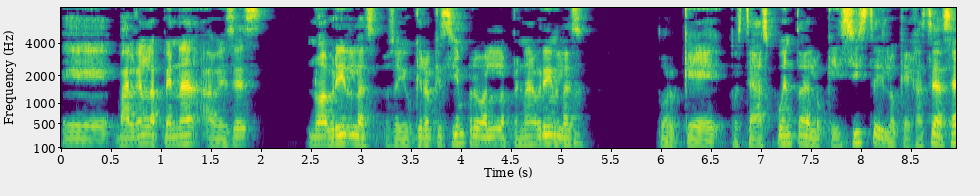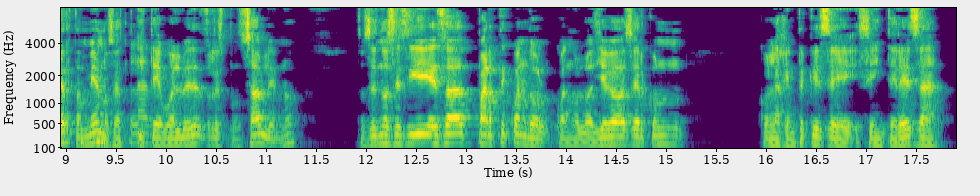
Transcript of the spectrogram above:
eh, valgan la pena a veces no abrirlas. O sea, yo creo que siempre vale la pena abrirlas. Porque pues te das cuenta de lo que hiciste y lo que dejaste de hacer también. O sea, y te vuelves responsable, ¿no? Entonces no sé si esa parte cuando, cuando lo has llegado a hacer con, con la gente que se, se interesa,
